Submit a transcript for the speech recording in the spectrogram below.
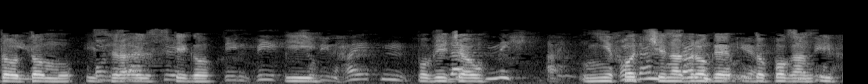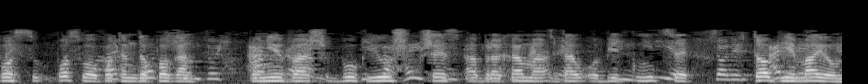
do domu izraelskiego i powiedział, nie wchodźcie na drogę do pogan i posłał potem do pogan, ponieważ Bóg już przez Abrahama dał obietnicę, w Tobie mają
